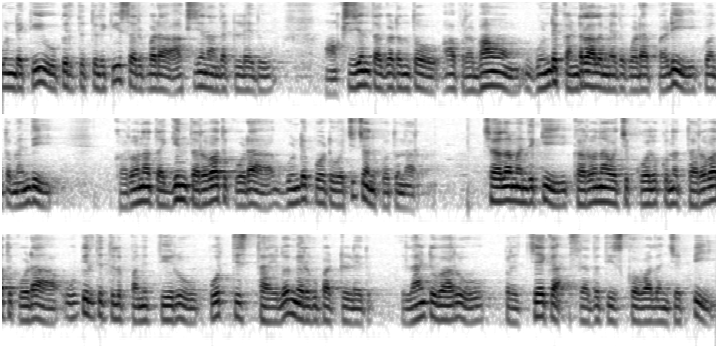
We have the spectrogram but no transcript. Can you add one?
గుండెకి ఊపిరితిత్తులకి సరిపడా ఆక్సిజన్ అందట్లేదు. ఆక్సిజన్ తగ్గడంతో ఆ ప్రభావం గుండె కండరాల మీద కూడా పడి కొంతమంది కరోనా తగ్గిన తర్వాత కూడా గుండెపోటు వచ్చి చనిపోతున్నారు. చాలామందికి కరోనా వచ్చి కోలుకున్న తర్వాత కూడా ఊపిరితిత్తుల పనితీరు పూర్తి స్థాయిలో మెరుగుపట్టలేదు. ఇలాంటి వారు ప్రత్యేక శ్రద్ధ తీసుకోవాలని చెప్పి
